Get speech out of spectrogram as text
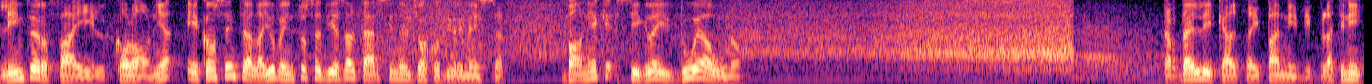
L'Inter fa il Colonia e consente alla Juventus di esaltarsi nel gioco di rimessa. Boniek sigla il 2 a 1. Tardelli calza i panni di Platini,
